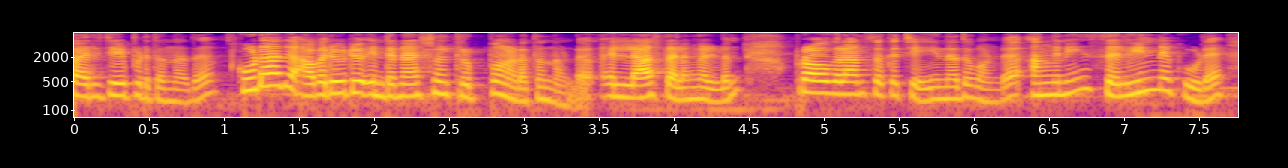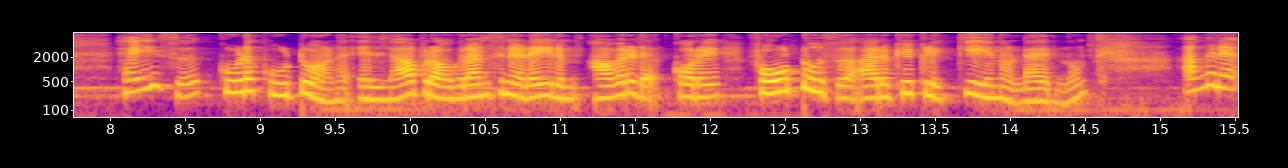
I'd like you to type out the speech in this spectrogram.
പരിചയപ്പെടുത്തുന്നത്. കൂടാതെ അവരൊരു ഇന്റർനാഷണൽ ട്രിപ്പ് നടത്തുന്നുണ്ട്. എല്ലാ സ്ഥലങ്ങളിലും പ്രോഗ്രാംസ് ഒക്കെ ചെയ്യുന്നത് കൊണ്ട് അങ്ങനെ സെലീനിനെ കൂടെ ഹെയ്സ് കൂടെ കൂട്ടുവാണ് എല്ലാ പ്രോഗ്രാംസിനിടയിലും അവരുടെ കുറേ ഫോട്ടോസ് ആരൊക്കെ ക്ലിക്ക് ചെയ്യുന്നുണ്ടായിരുന്നു. അങ്ങനെ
